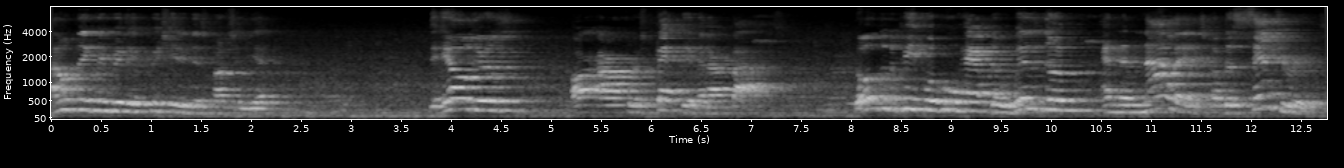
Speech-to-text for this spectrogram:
I don't think we really appreciated this function yet. The elders are our perspective and our fathers. Those are the people who have the wisdom and the knowledge of the centuries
